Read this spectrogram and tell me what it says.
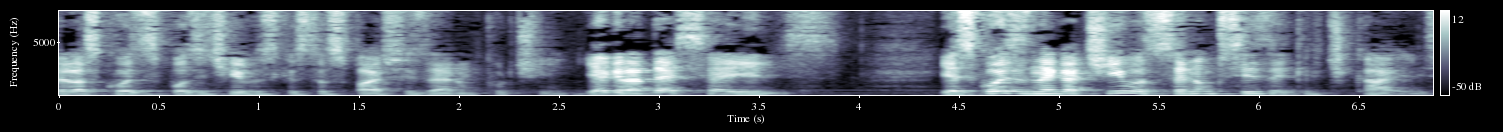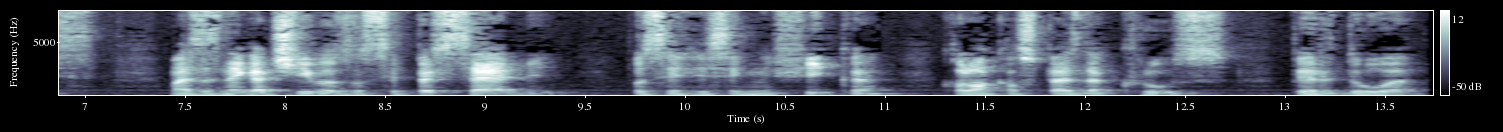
pelas coisas positivas que os seus pais fizeram por ti. E agradece a eles. E as coisas negativas, você não precisa criticar eles. Mas as negativas você percebe, você ressignifica, coloca aos pés da cruz, perdoa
